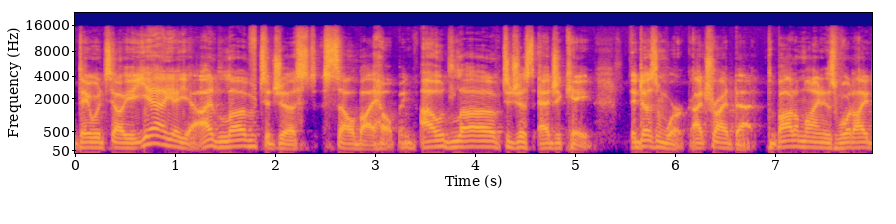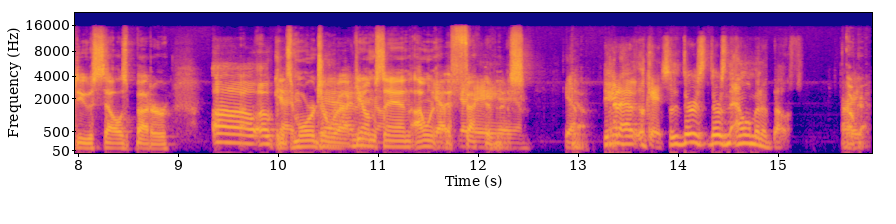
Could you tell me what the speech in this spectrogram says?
they would tell you, yeah, yeah, yeah, I'd love to just sell by helping. I would love to just educate. It doesn't work. I tried that. The bottom line is what I do sells better. Oh, okay. It's more Yeah, direct. you know what I'm saying? I want Yeah, yeah, yeah, yeah, yeah, effectiveness. Yeah, Yeah. You gotta have okay. So there's there's an element of both. All right. Okay.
